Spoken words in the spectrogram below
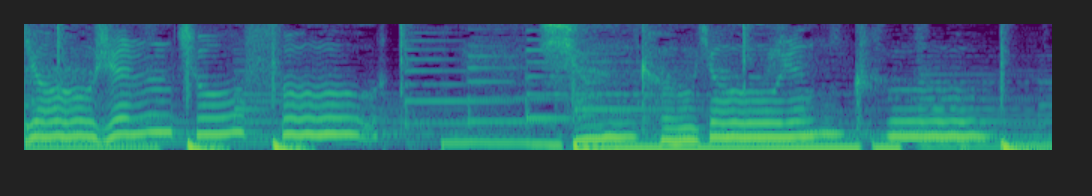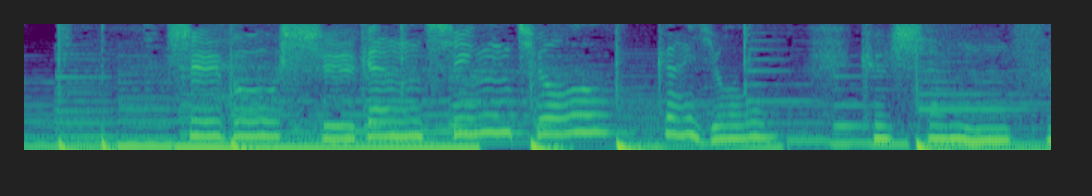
有人祝福，巷都有人哭，是不是感情就该有个胜负？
